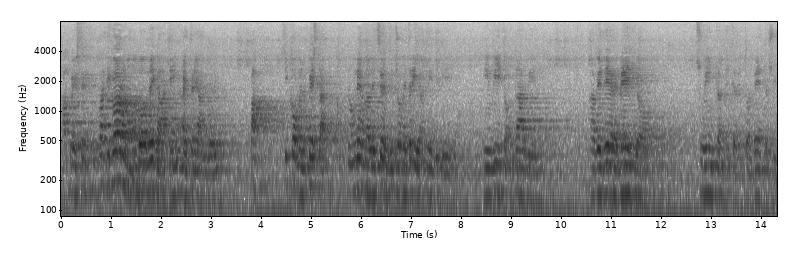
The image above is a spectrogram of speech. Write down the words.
a questo, in particolar modo legati ai triangoli. Ma siccome questa non è una lezione di geometria, quindi vi invito ad andarvi a vedere meglio su internet eventualmente sui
